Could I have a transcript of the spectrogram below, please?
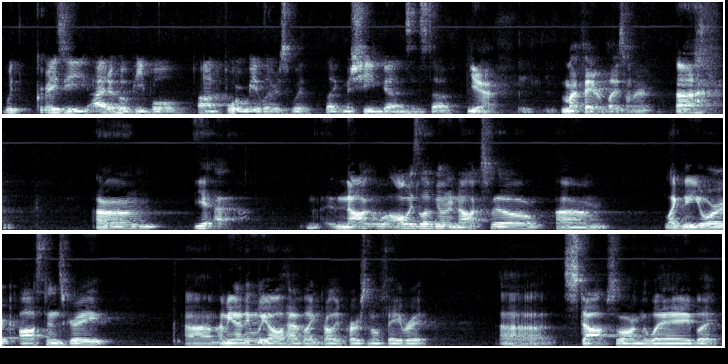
with crazy Idaho people on four wheelers with like machine guns and stuff. Yeah, my favorite place on earth. Uh, um, yeah, Knox, always love going to Knoxville. Um, like New York, Austin's great. Um, I mean, I think we all have like probably personal favorite uh, stops along the way, but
